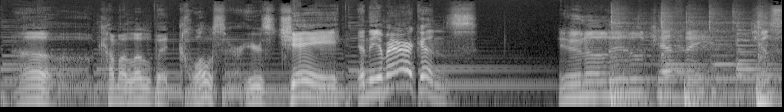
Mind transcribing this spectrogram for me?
Oh, come a little bit closer. Here's Jay and the Americans. In a little cafe just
